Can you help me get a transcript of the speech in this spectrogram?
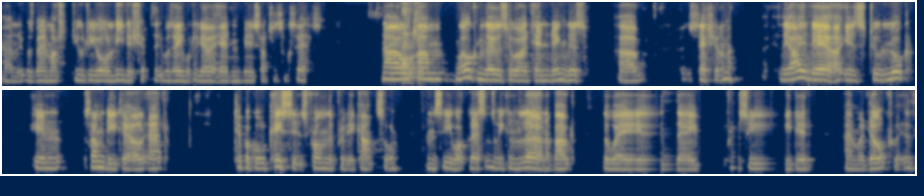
And it was very much due to your leadership that it was able to go ahead and be such a success. Now, um, welcome those who are attending this uh, session. The idea is to look in some detail at typical cases from the Privy Council and see what lessons we can learn about the way they proceeded and were dealt with.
